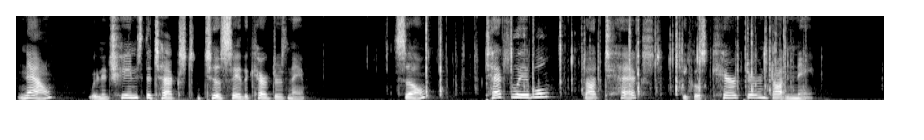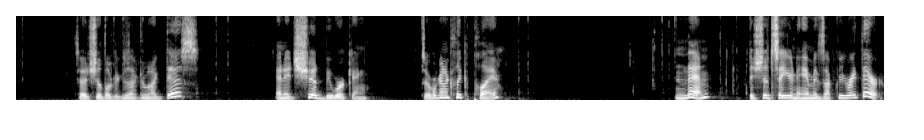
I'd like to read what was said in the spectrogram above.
Now, we're going to change the text to say the character's name. So, text label dot text equals character dot name. So it should look exactly like this. and it should be working. So we're gonna click play. And then it should say your name exactly right there.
